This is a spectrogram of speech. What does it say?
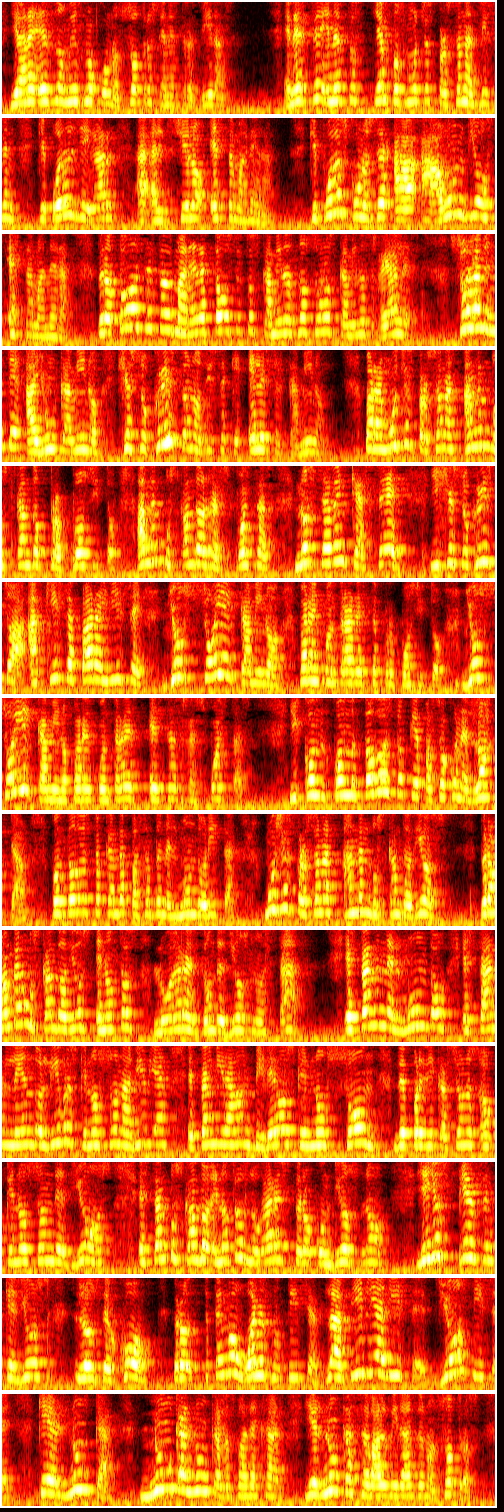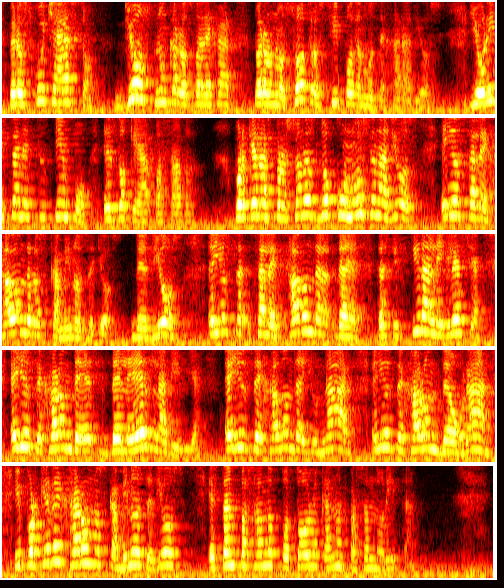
Y ahora es lo mismo con nosotros en nuestras vidas. En, este, en estos tiempos muchas personas dicen que puedes llegar al cielo esta manera, que puedes conocer a, a, un Dios esta manera. Pero todas estas maneras, todos estos caminos no son los caminos reales. Solamente hay un camino. Jesucristo nos dice que Él es el camino. Para muchas personas andan buscando propósito, andan buscando respuestas, no saben qué hacer. Y Jesucristo aquí se para y dice, yo soy el camino para encontrar este propósito. Yo soy el camino para encontrar estas respuestas. Y con, con, todo esto que pasó con el lockdown, con todo esto que anda pasando en el mundo ahorita, muchas personas andan buscando a Dios, pero andan buscando a Dios en otros lugares donde Dios no está. Están en el mundo, están leyendo libros que no son la Biblia, están mirando videos que no son de predicaciones o que no son de Dios. Están buscando en otros lugares, pero con Dios no. Y ellos piensan que Dios los dejó. Pero te tengo buenas noticias. La Biblia dice, Dios dice que Él nunca, nunca, nunca los va a dejar. Y Él nunca se va a olvidar de nosotros. Pero escucha esto, Dios nunca los va a dejar, pero nosotros sí podemos dejar a Dios. Y ahorita en este tiempo es lo que ha pasado. Porque las personas no conocen a Dios. Ellos se alejaron de los caminos de Dios. De Dios. Ellos se, alejaron de, asistir a la iglesia. Ellos dejaron de, de, leer la Biblia. Ellos dejaron de ayunar. Ellos dejaron de orar. ¿Y por qué dejaron los caminos de Dios? Están pasando por todo lo que andan pasando ahorita.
